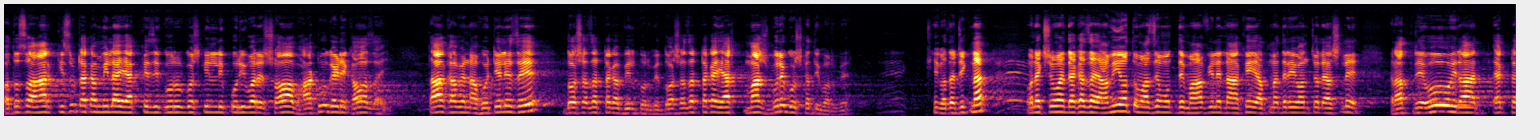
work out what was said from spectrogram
অথচ আর কিছু টাকা মিলাই এক কেজি গরুর গোশ কিনলে পরিবারের সব হাঁটু গেড়ে খাওয়া যায়। তা খাবে না, হোটেলে যে দশ হাজার টাকা বিল করবে, দশ হাজার টাকা এক মাস ভরে গোশ খাতে পারবে। সে কথা ঠিক না? অনেক সময় দেখা যায়, আমিও তো মাঝে মধ্যে মাহফিলে না খেয়ে আপনাদের এই অঞ্চলে আসলে রাত্রে ওই রাত একটা,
